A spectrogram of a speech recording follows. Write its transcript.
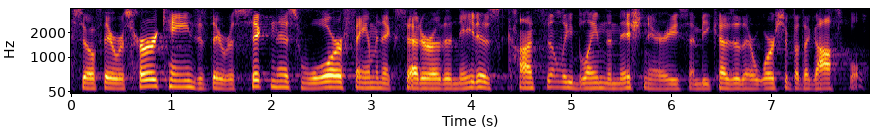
so if there was hurricanes, if there was sickness, war, famine, etc., the natives constantly blamed the missionaries and because of their worship of the gospel.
